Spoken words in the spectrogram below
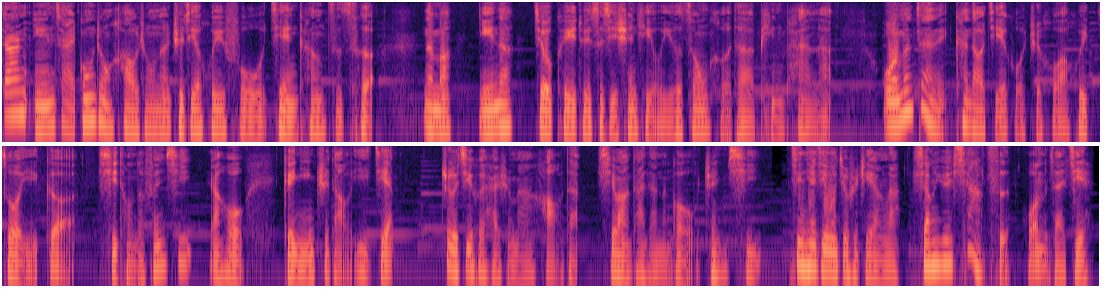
当然，您在公众号中呢，直接恢复健康自测，那么您呢就可以对自己身体有一个综合的评判了。我们在看到结果之后啊，会做一个系统的分析，然后给您指导意见。这个机会还是蛮好的，希望大家能够珍惜。今天节目就是这样了，相约下次我们再见。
